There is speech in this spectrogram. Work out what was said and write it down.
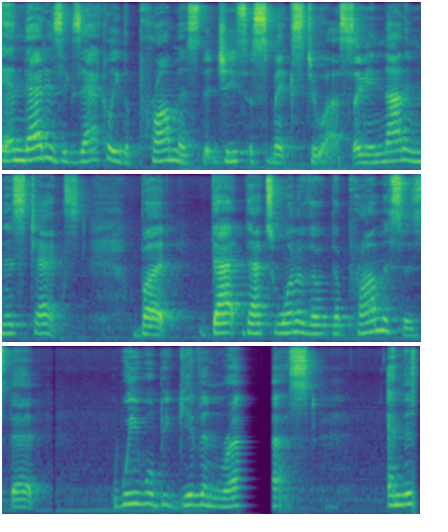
And that is exactly the promise that Jesus makes to us. I mean, not in this text, but that that's one of the, the promises that we will be given rest. And this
